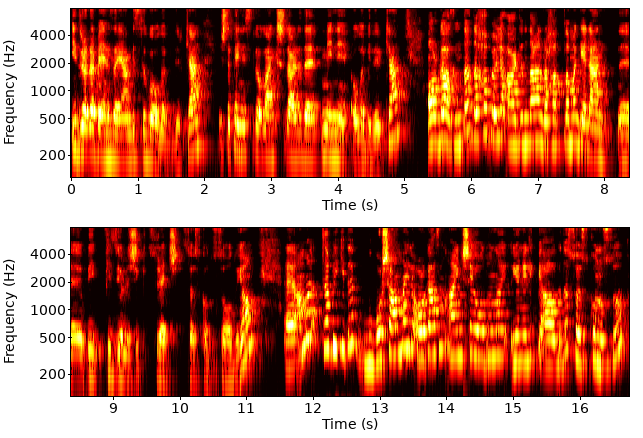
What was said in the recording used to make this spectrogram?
idrara benzeyen bir sıvı olabilirken işte penisli olan kişilerde de meni olabilirken orgazmda daha böyle ardından rahatlama gelen e, bir fizyolojik süreç söz konusu oluyor. E, ama tabii ki de bu boşalma ile orgazmın aynı şey olduğuna yönelik bir algı da söz konusu.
